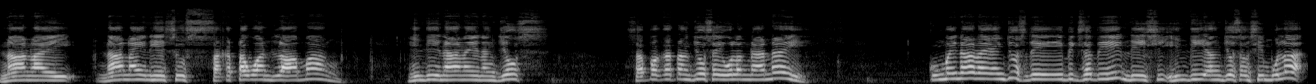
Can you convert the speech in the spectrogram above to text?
nanay, nanay ni Jesus sa katawan lamang, hindi nanay ng Diyos. Sapagkat ang Diyos ay walang nanay. Kung may nanay ang Diyos, di ibig sabihin, hindi, hindi ang Diyos ang simula.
